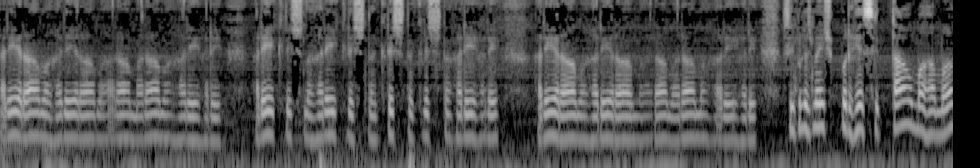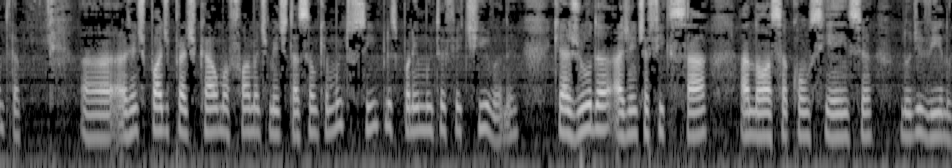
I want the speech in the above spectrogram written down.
Hare Rama, Hare Rama, Rama Rama, Hare Hare, Hare Krishna, Hare Krishna, Krishna Krishna, Hare Hare, Hare Rama, Hare Rama, Rama Rama, Hare Hare. Simplesmente por recitar o Mahamantra, uh, a gente pode praticar uma forma de meditação que é muito simples, porém muito efetiva, né? que ajuda a gente a fixar a nossa consciência no divino.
